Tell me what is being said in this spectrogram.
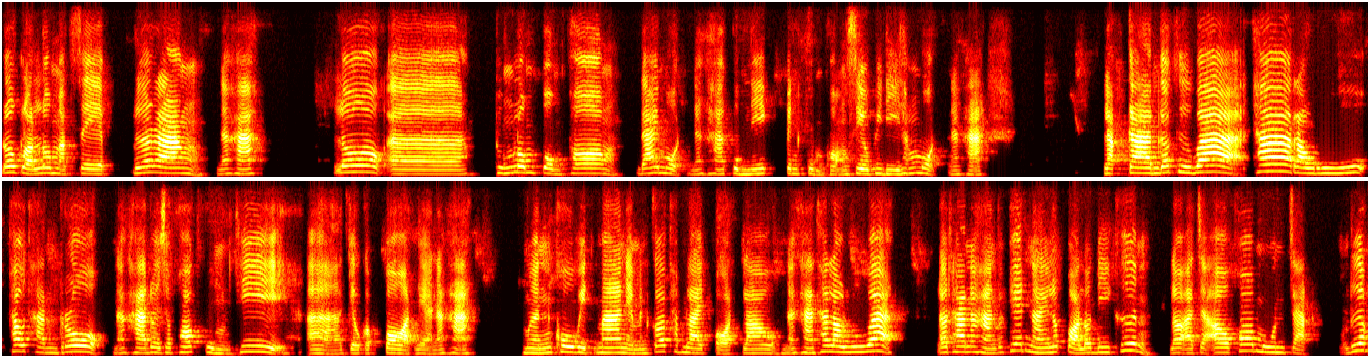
โรคหลอดลมอักเสบเรื้อรังนะคะโรคถุงลมโป่งพองได้หมดนะคะ กลุ่มนี้เป็นกลุ่มของ COPD ทั้งหมดนะคะ หลักการก็คือว่าถ้าเรารู้เท่าทันโรคนะคะ โดยเฉพาะกลุ่มที่เกี่ยวกับปอดเนี่ยนะคะ เหมือนโควิดมาเนี่ยมันก็ทำลายปอดเรานะคะ ถ้าเรารู้ว่า เราทานอาหารประเภทไหนแล้วปอดเราดีขึ้น เราอาจจะเอาข้อมูลจากเรื่อง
